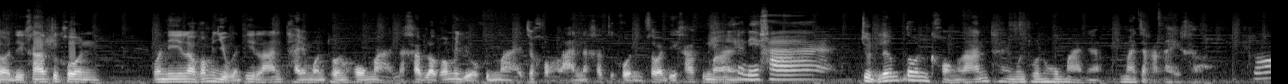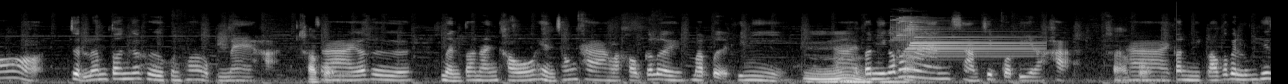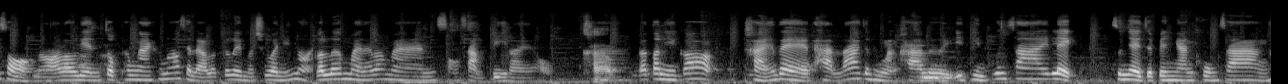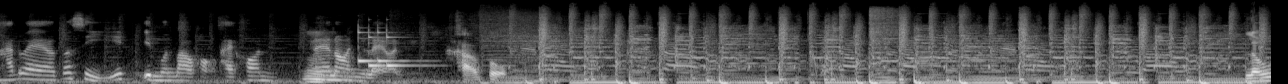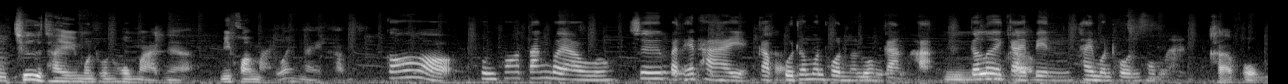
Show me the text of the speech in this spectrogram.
สวัสดีครับทุกคน วันนี้เราก็มาอยู่กันที่ร้านไทยมณฑลโฮมมาร์ทนะครับ เราก็มาอยู่กับคุณไม้เจ้าของร้านนะครับ ทุกคน สวัสดีครับคุณไม้สวัสดีค่ะ จุดเริ่มต้นของร้านไทยมณฑลโฮมมาร์ทเนี่ยมาจากอะไรครับ ก็จุดเริ่มต้นก็คือคุณพ่อกับคุณแม่ค่ะครับผมใช่ก็คือเหมือนตอนนั้นเขาเห็นช่องทางแล้วเขาก็เลยมาเปิดที่นี่อืมใช่ตอนนี้ก็ประมาณ 30 กว่าปีแล้วค่ะ ครับผม ใช่ตอนนี้เราก็เป็นรุ่นที่สองเนาะเราเรียนจบทำงานข้างนอกเสร็จแล้วเราก็เลยมาช่วยนิดหน่อยก็เริ่มมาได้ประมาณ 2-3 ปีแล้วครับ แล้วตอนนี้ก็ขายตั้งแต่ฐานรากจนถึงหลังคาเลยอิฐหินปูนทรายเหล็ก ส่วนใหญ่จะเป็นงานโครงสร้างฮาร์ดแวร์แล้วก็สีอิฐมวลเบาของไทคอนอืม แน่นอนอยู่แล้วอันนี้ ครับผม แล้วชื่อไทยมณฑลโฮมมาร์ทเนี่ย มีความหมายว่ายังไงครับ ก็คุณพ่อตั้งโดยเอาชื่อประเทศไทยกับครับ พุทธมณฑลมารวมกันค่ะ อืมก็เลยกลายครับเป็นไทยมณฑลโฮมมาร์ทครับผม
